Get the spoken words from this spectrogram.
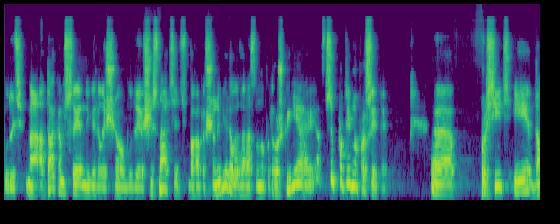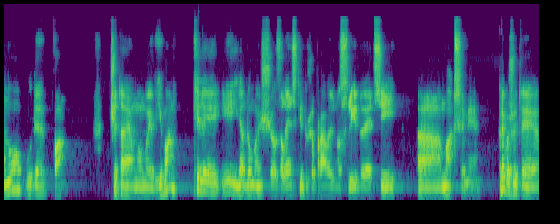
будуть на атакамси, не вірили, що буде F-16. Багато що не вірили. Зараз воно потрошки є. Це потрібно просити. Е, просіть, і дано буде вам. Читаємо ми в Євангелії, і я думаю, що Зеленський дуже правильно слідує цій максимі. Треба жити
